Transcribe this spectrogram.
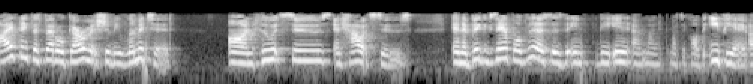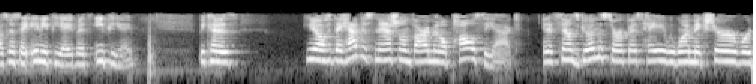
I think the federal government should be limited on who it sues and how it sues. And a big example of this is the the what's it called the EPA. I was going to say NEPA, but it's EPA because you know they have this National Environmental Policy Act, and it sounds good on the surface. Hey, we want to make sure we're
